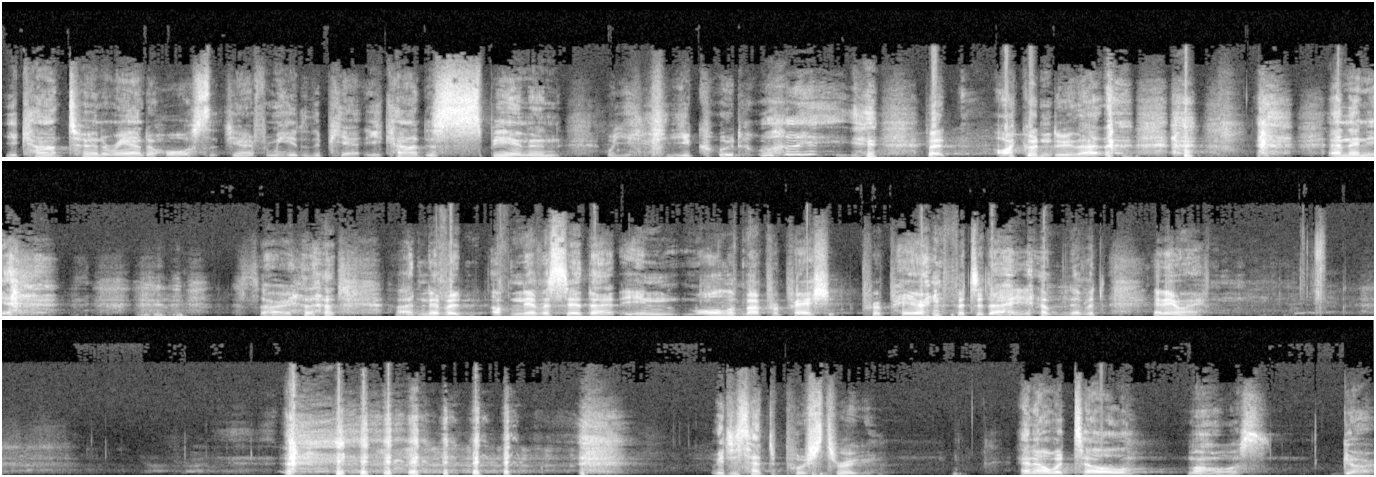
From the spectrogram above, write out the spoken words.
You can't turn around a horse that, you know, from here to the piano. You can't just spin and, well, you, you could, but I couldn't do that. and then you, sorry, I've never, I've never said that in all of my preparing for today. I've never, anyway. we just had to push through. And I would tell my horse, go.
